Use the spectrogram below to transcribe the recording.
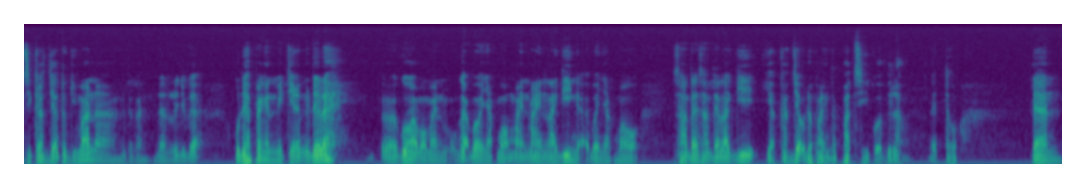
si kerja tuh gimana gitu kan. Dan lu juga udah pengen mikirin udah lah uh, gue nggak mau main nggak banyak mau main-main lagi nggak banyak mau santai-santai lagi ya kerja udah paling tepat sih gue bilang gitu. Dan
